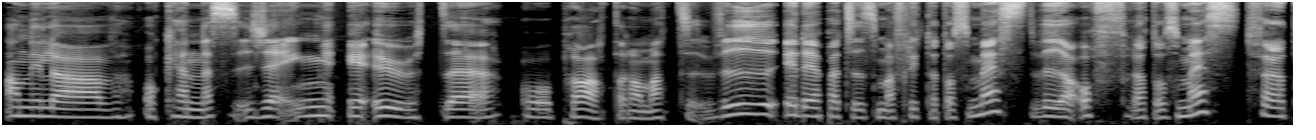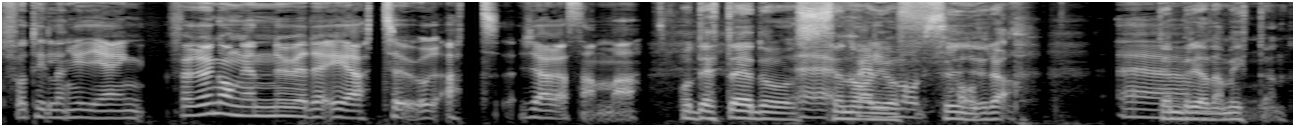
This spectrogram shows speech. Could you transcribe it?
Annie Lööf och hennes gäng är ute och pratar om att vi är det parti som har flyttat oss mest, vi har offrat oss mest för att få till en regering. Förra gången, nu är det er tur att göra samma. Och detta är då Eh, scenario fyra, den breda Ehm, mitten.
